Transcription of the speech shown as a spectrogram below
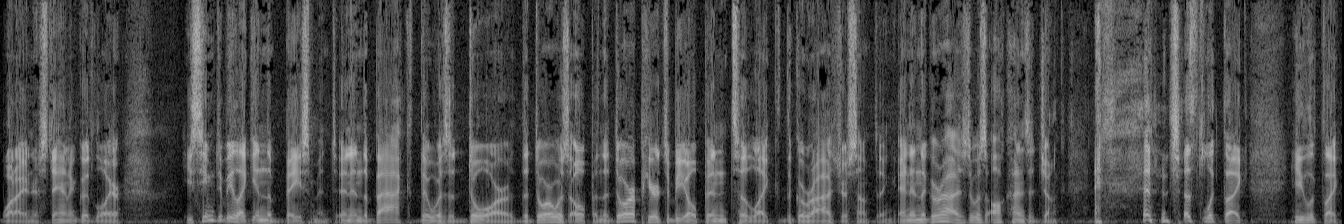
what I understand, a good lawyer. He seemed to be like in the basement, and in the back there was a door. The door was open. The door appeared to be open to like the garage or something, and in the garage there was all kinds of junk. and it just looked like he looked like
